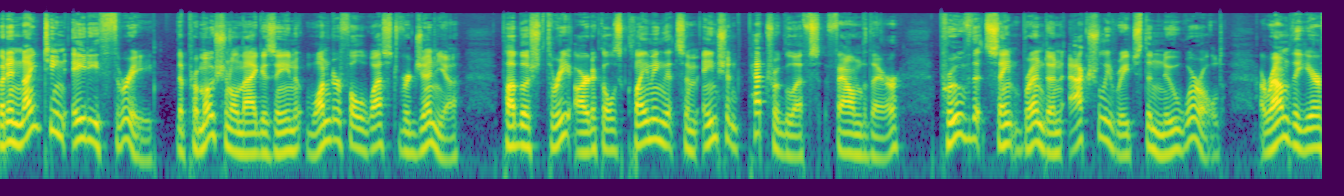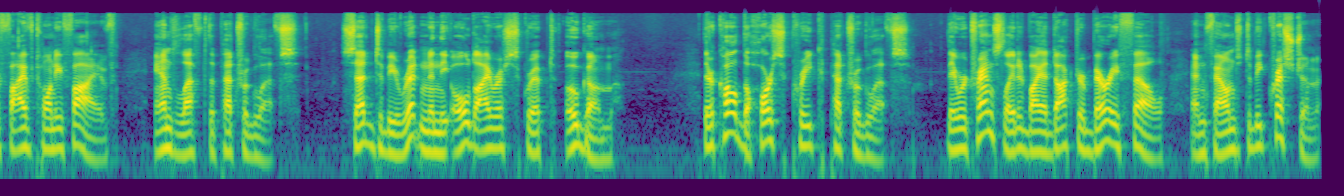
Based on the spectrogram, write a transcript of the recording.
But in 1983, the promotional magazine Wonderful West Virginia published three articles claiming that some ancient petroglyphs found there prove that St. Brendan actually reached the New World around the year 525 and left the petroglyphs, said to be written in the Old Irish script Ogam. They're called the Horse Creek petroglyphs. They were translated by a Dr. Barry Fell and found to be Christian.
